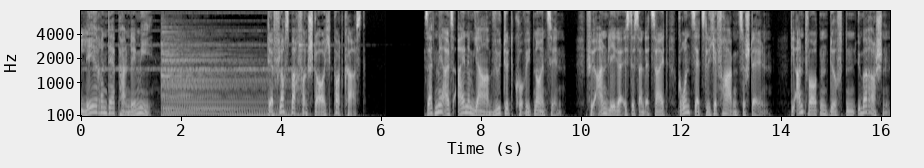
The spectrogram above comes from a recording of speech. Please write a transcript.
Lehren der Pandemie. Der Flossbach von Storch Podcast. Seit mehr als einem Jahr wütet Covid-19. Für Anleger ist es an der Zeit, grundsätzliche Fragen zu stellen. Die Antworten dürften überraschen.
